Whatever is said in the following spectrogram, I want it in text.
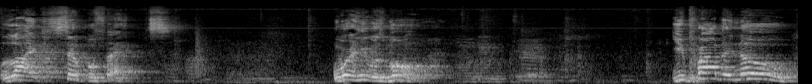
like simple facts. Where he was born. You probably know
